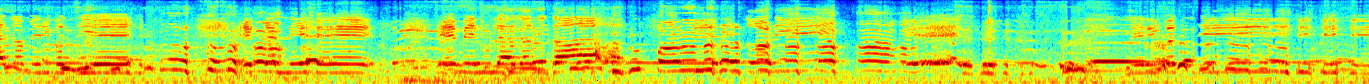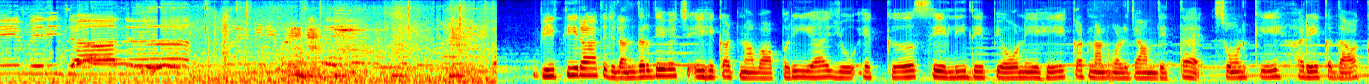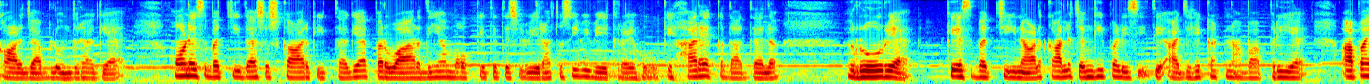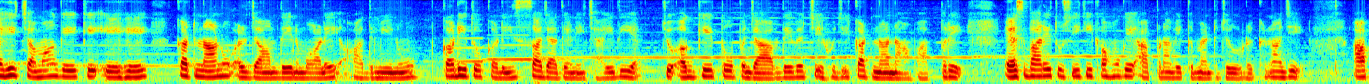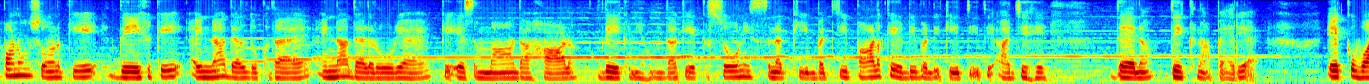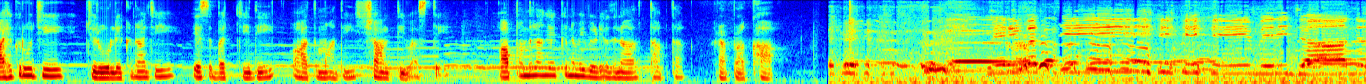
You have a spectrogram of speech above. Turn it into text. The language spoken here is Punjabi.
ਆਜਾ ਮੇਰੀ ਬੱਚੀ ਏ ਇਹ ਕੰਨੀ ਮੈਨੂੰ ਲੈ ਜਾ ਦਿੱਤਾ ਮੇਰੀ ਸੋਹਣੀ ਏ, ਮੇਰੀ ਬੱਚੀ ਮੇਰੀ ਜਾਨ। ਮੇਰੀ ਬੱਚੀ ਬੀਤੀ ਰਾਤ ਜਲੰਧਰ ਦੇ ਵਿੱਚ ਇਹ ਘਟਨਾ ਵਾਪਰੀ ਹੈ, ਜੋ ਇੱਕ ਸੇਲੀ ਦੇ ਪਿਓ ਨੇ ਇਹ ਘਟਨਾ ਨੂੰ ਇਲਜ਼ਾਮ ਦਿੱਤਾ ਹੈ। ਸੁਣ ਕੇ ਹਰੇਕ ਦਾ ਕਾਲਜਾ ਬਲੁੰਦਰਾ ਗਿਆ ਹੈ। ਹੁਣ ਇਸ ਬੱਚੀ ਦਾ ਸੰਸਕਾਰ ਕੀਤਾ ਗਿਆ। ਪਰਿਵਾਰ ਦੀਆਂ ਮੌਕੇ ਤੇ ਤਸਵੀਰਾਂ ਤੁਸੀਂ ਵੀ ਵੇਖ ਰਹੇ ਹੋ ਕਿ ਹਰ ਇੱਕ ਦਾ ਦਿਲ ਰੋ ਰਿਹਾ ਹੈ। ਕਿ ਇਸ ਬੱਚੀ ਨਾਲ ਕੱਲ ਚੰਗੀ ਭਲੀ ਸੀ ਤੇ ਅੱਜ ਇਹ ਘਟਨਾ ਵਾਪਰੀ ਹੈ। ਆਪਾਂ ਇਹੀ ਚਾਹਾਂਗੇ ਕਿ ਇਹ ਘਟਨਾ ਨੂੰ ਇਲਜ਼ਾਮ ਦੇਣ ਵਾਲੇ ਆਦਮੀ ਨੂੰ ਕੜੀ ਤੋਂ ਕੜੀ ਸਜ਼ਾ ਦੇਣੀ ਚਾਹੀਦੀ ਹੈ, ਜੋ ਅੱਗੇ ਤੋਂ ਪੰਜਾਬ ਦੇ ਵਿੱਚ ਇਹੋ ਜੀ ਘਟਨਾ ਨਾ ਵਾਪਰੇ। ਇਸ ਬਾਰੇ ਤੁਸੀਂ ਕੀ ਕਹੋਗੇ? ਆਪਣਾ ਵੀ ਕਮੈਂਟ ਜ਼ਰੂਰ ਰੱਖਣਾ ਜੀ। ਆਪਾਂ ਨੂੰ ਸੁਣ ਕੇ, ਦੇਖ ਕੇ ਇੰਨਾ ਦਿਲ ਦੁਖਦਾ ਹੈ, ਇੰਨਾ ਦਿਲ ਰੋ ਰਿਹਾ ਹੈ ਕਿ ਇਸ ਮਾਂ ਦਾ ਹਾਲ ਦੇਖ ਨਹੀਂ ਹੁੰਦਾ ਕਿ ਇੱਕ ਸੋਹਣੀ, ਸੁਨੱਖੀ ਬੱਚੀ ਪਾਲ ਕੇ ਏਡੀ ਵੱਡੀ ਕੀਤੀ ਤੇ ਅੱਜ ਇਹ ਦਿਨ ਦੇਖਣਾ ਪੈ ਰਿਹਾ ਹੈ। ਇੱਕ ਵਾਹਿਗੁਰੂ ਜੀ ਜ਼ਰੂਰ ਲਿਖਣਾ ਜੀ, ਇਸ ਬੱਚੀ ਦੀ ਆਤਮਾ ਦੀ ਸ਼ਾਂਤੀ ਵਾਸਤੇ। ਆਪਾਂ ਮਿਲਾਂਗੇ ਇੱਕ ਨਵੀਂ ਵੀਡੀਓ ਦੇ ਨਾਲ। ਤਬ ਤੱਕ ਰੱਬ ਰੱਖਾ ਮੇਰੀ ਬੱਚੀ, ਮੇਰੀ ਜਾਨ।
